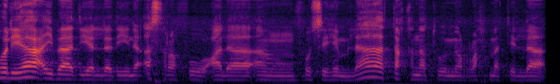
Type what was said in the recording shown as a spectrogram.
قل يا عبادي الذين أسرفوا على أنفسهم لا تقنطوا من رحمة الله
